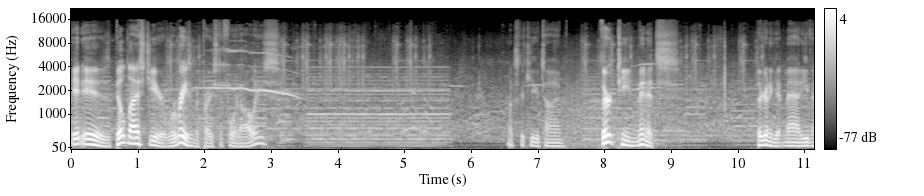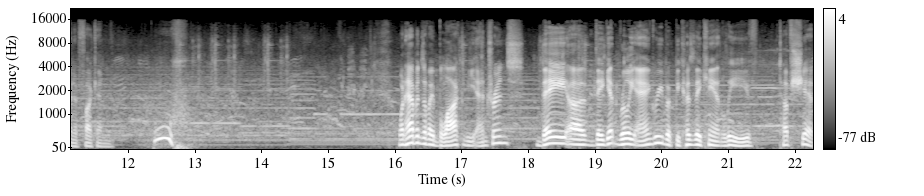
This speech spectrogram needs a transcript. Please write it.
It is built last year. We're raising the price to $4. What's the queue time? 13 minutes. They're going to get mad even at fucking... What happens if I block the entrance? They, uh, they get really angry, but because they can't leave, tough shit.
